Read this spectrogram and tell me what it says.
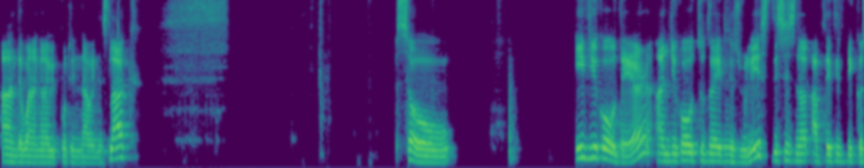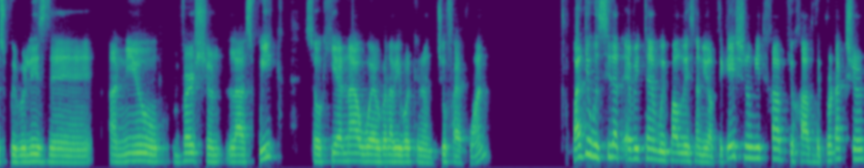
and the one I'm gonna be putting now in Slack. So if you go there and you go to the latest release, this is not updated because we released the, a new version last week. So here now we're gonna be working on 251. But you will see that every time we publish a new application on GitHub, you have the production,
